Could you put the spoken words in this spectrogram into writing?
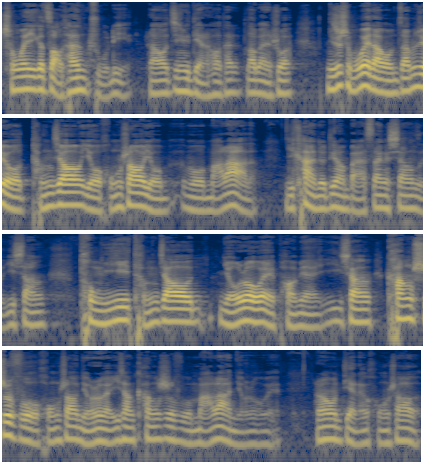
成为一个早餐主力？然后进去点然后，他老板说：“你是什么味道？我们咱们这有藤椒、有红烧、有有麻辣的。”一看就地上摆了三个箱子，一箱统一藤椒牛肉味泡面，一箱康师傅红烧牛肉味，一箱康师傅麻辣牛肉味。然后我点了个红烧的，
